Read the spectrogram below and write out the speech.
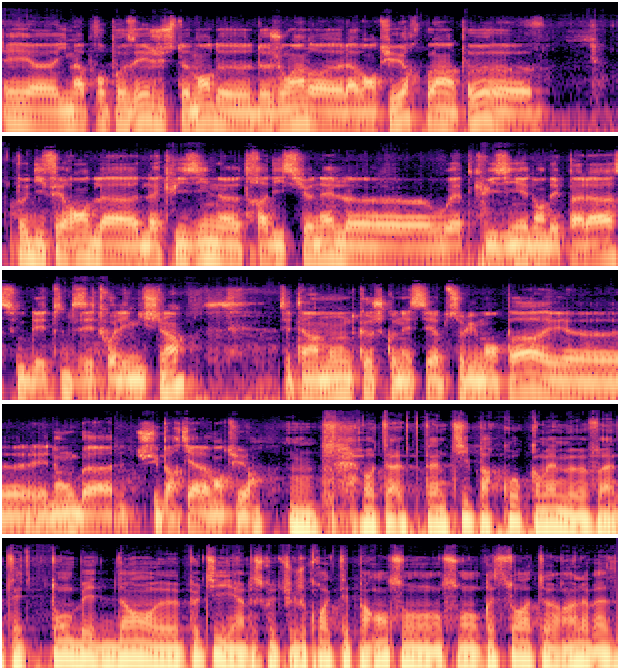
Et euh, il m'a proposé justement de, joindre l'aventure, quoi, un peu, euh, un peu différent de la, cuisine traditionnelle euh, ou être cuisinier dans des palaces ou des, des étoilés Michelin. C'était un monde que je connaissais absolument pas et, et donc bah, je suis parti à l'aventure. Mmh. Oh, tu as, un petit parcours quand même, enfin, tu es tombé dedans petit, hein, parce que tu, je crois que tes parents sont, sont restaurateurs hein, à la base.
